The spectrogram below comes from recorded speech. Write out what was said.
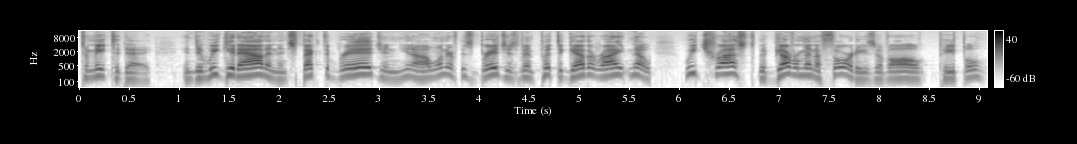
to meet today. And did we get out and inspect the bridge? And, you know, I wonder if this bridge has been put together right? No. We trust the government authorities of all people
